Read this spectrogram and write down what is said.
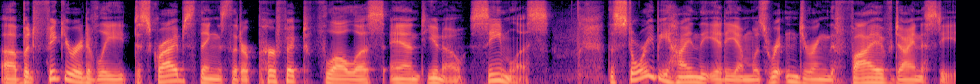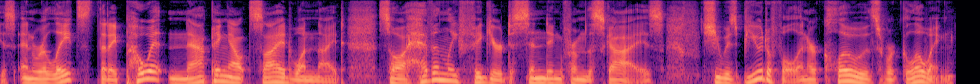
Uh, but figuratively describes things that are perfect, flawless, and, you know, seamless. The story behind the idiom was written during the Five Dynasties and relates that a poet napping outside one night saw a heavenly figure descending from the skies. She was beautiful and her clothes were glowing.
